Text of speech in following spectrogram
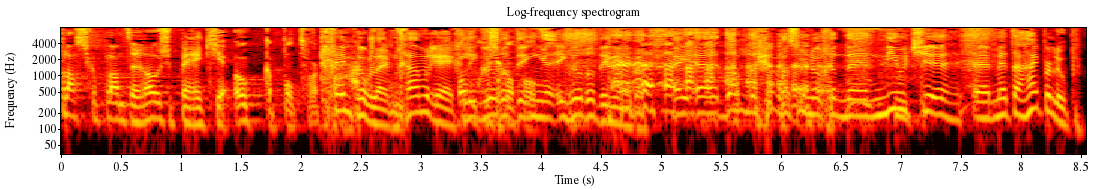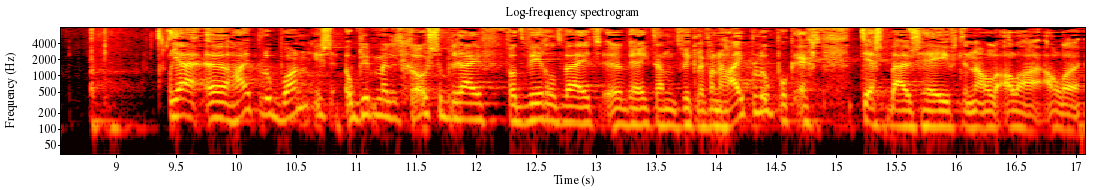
plasgeplante rozenperkje ook kapot wordt Geen gehakt. probleem, gaan we regelen. Ik wil dat ding, ik wil dat ding hebben. Hey, eh, dan eh, was er nog een nieuwtje met de Hyperloop. Ja, eh, Hyperloop One is op dit moment het grootste bedrijf wat wereldwijd eh, werkt aan het ontwikkelen van Hyperloop. Ook echt testbuis heeft en alle, alle, alle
